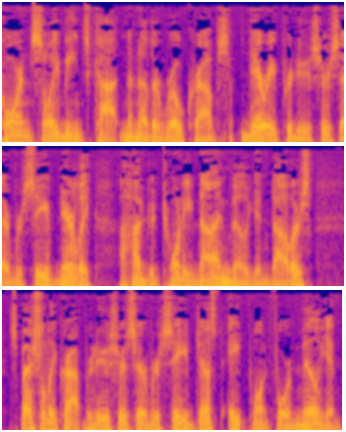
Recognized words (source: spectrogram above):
corn, soybeans, cotton, and other row crops. Dairy producers have received nearly $129 million. Specialty crop producers have received just 8.4 million.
